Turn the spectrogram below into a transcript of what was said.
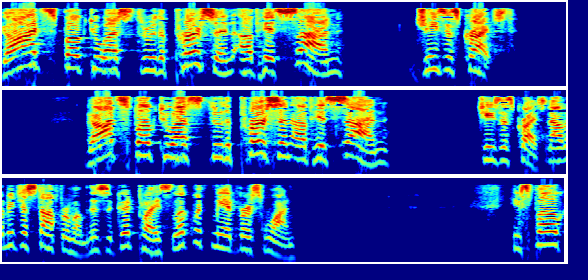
God spoke to us through the person of His Son, Jesus Christ. God spoke to us through the person of His Son, Jesus Christ. Now let me just stop for a moment. This is a good place. Look with me at verse 1. He spoke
